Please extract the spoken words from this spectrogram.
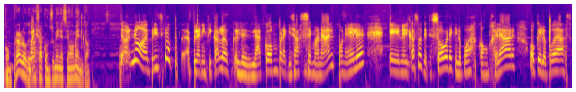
comprar lo que bueno. vas a consumir en ese momento. No, no, en principio planificar lo, la compra quizás semanal, ponele. En el caso de que te sobre, que lo puedas congelar o que lo puedas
